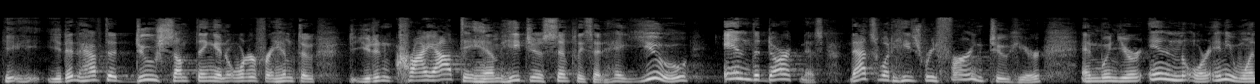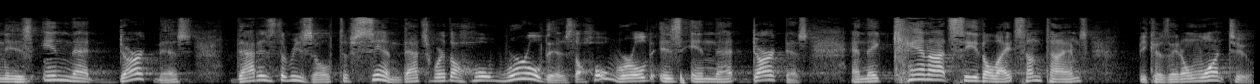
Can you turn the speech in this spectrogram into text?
He, he, you didn't have to do something in order for him to, you didn't cry out to him. He just simply said, Hey, you in the darkness. That's what he's referring to here. And when you're in or anyone is in that darkness, that is the result of sin. That's where the whole world is. The whole world is in that darkness. And they cannot see the light sometimes because they don't want to.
